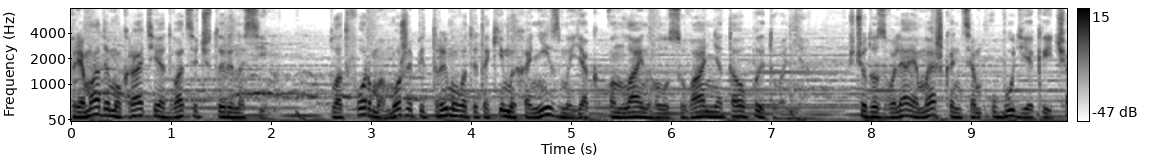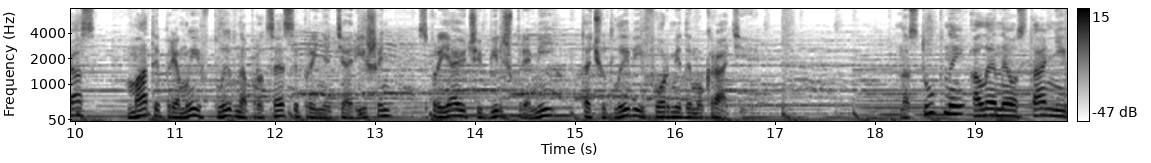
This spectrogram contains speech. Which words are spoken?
пряма демократія 24 на 7. Платформа може підтримувати такі механізми, як онлайн-голосування та опитування, що дозволяє мешканцям у будь-який час мати прямий вплив на процеси прийняття рішень, сприяючи більш прямій та чутливій формі демократії. Наступний, але не останній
